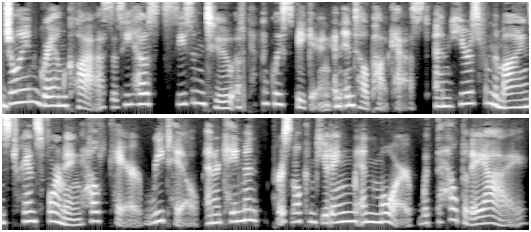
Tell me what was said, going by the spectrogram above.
Join Graham Class as he hosts season two of Technically Speaking, an Intel podcast, and hears from the minds transforming healthcare, retail, entertainment, personal computing, and more with the help of AI.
